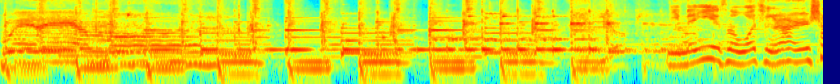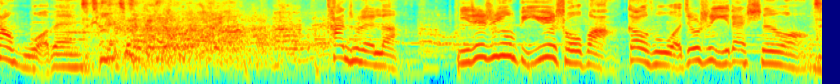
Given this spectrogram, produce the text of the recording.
你那意思我挺让人上火呗？看出来了，你这是用比喻手法告诉我就是一代参王。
